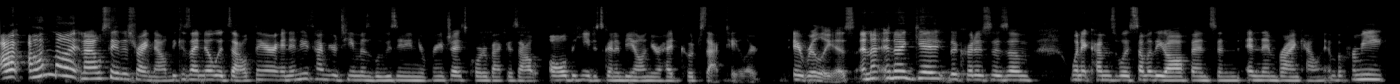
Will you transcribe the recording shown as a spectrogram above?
I I'm not, and I'll say this right now because I know it's out there. And anytime your team is losing and your franchise quarterback is out, all the heat is going to be on your head coach Zac Taylor. It really is, and I, and I get the criticism when it comes with some of the offense and and then Brian Callahan. But for me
